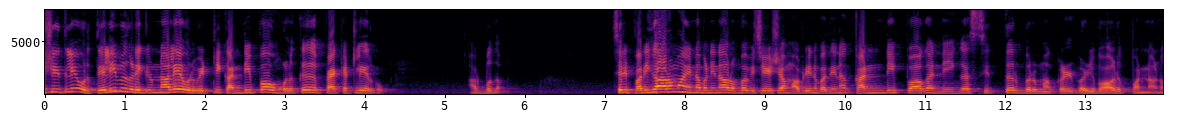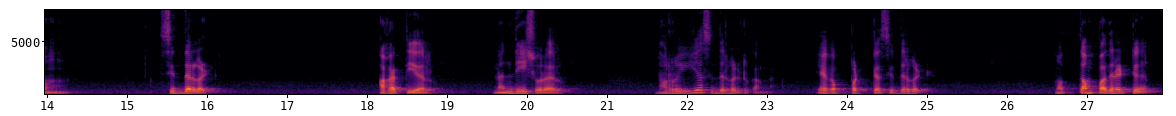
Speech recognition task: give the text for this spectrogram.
விஷயத்துலேயும் ஒரு தெளிவு கிடைக்கும்னாலே ஒரு வெற்றி கண்டிப்பாக உங்களுக்கு பேக்கெட்லேயே இருக்கும். அற்புதம். சரி பரிகாரமாக என்ன பண்ணினா ரொம்ப விசேஷம் அப்படின்னு பார்த்தீங்கன்னா கண்டிப்பாக நீங்கள் சித்தர் பெருமக்கள் வழிபாடு பண்ணணும். சித்தர்கள் அகத்தியர் நந்தீஸ்வரர் நிறைய சித்தர்கள் இருக்காங்க. ஏகப்பட்ட சித்தர்கள். மொத்தம் பதினெட்டு.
